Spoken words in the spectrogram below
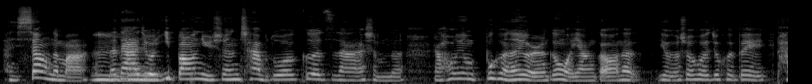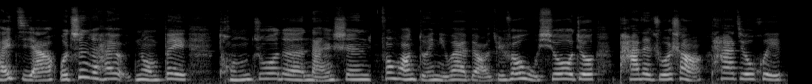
很像的嘛。嗯那大家就嗯一帮女生差不多个子啊什么的，然后又不可能有人跟我一样高，那有的时候会就会被排挤啊。我甚至还有那种被同桌的男生疯狂怼你外表，比如说午休就趴在桌上，他就会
